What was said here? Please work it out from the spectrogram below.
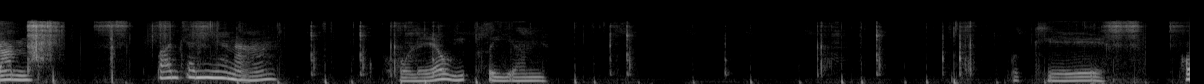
อัน บ้านแค่เนี้ยนะพอแล้วยี่สิบสี่อันโอเค พอ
